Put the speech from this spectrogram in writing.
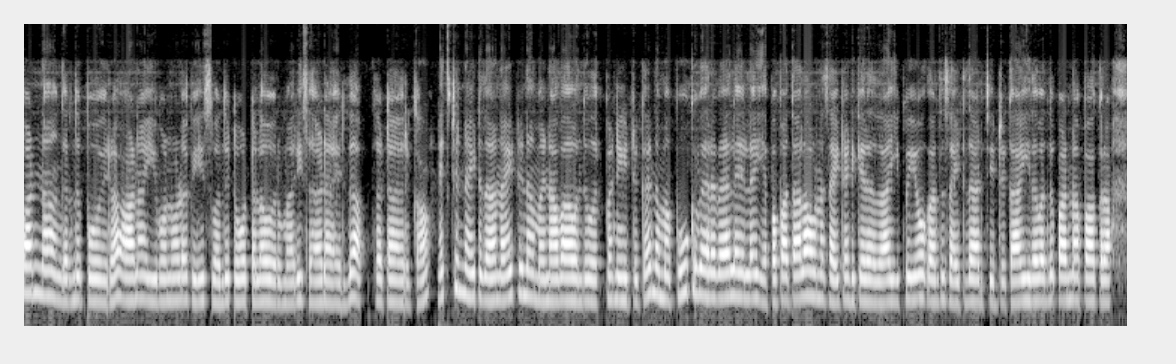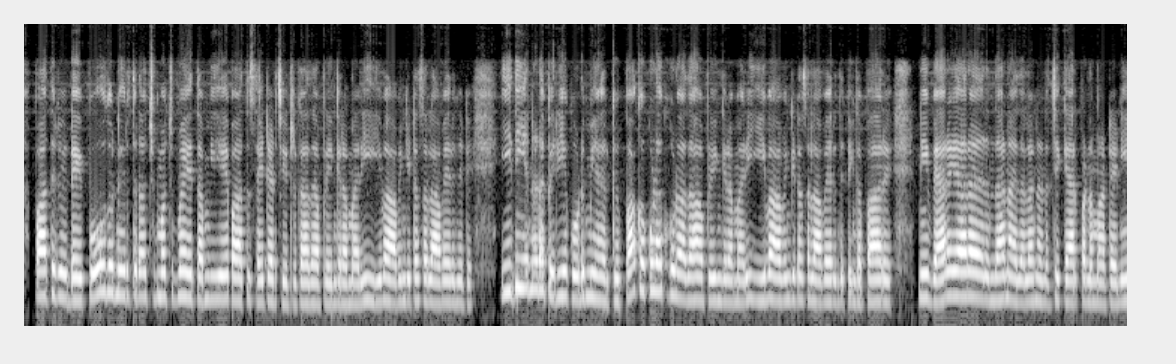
பண்ணா அங்கேருந்து போயிடும் ஆனால் இவனோட ஃபேஸ் வந்து டோட்டலாக ஒரு மாதிரி சேட் ஆயிடுது அப்செட்டாக இருக்கான். நெக்ஸ்ட் நைட்டு தான் நைட்டு நம்ம நவா வந்து ஒர்க் பண்ணிகிட்டு இருக்க. நம்ம பூக்கு வேற வேலை இல்லை எப்போ பார்த்தாலும் அவனை சைட் அடிக்கிறது தான். இப்பயும் உட்காந்து சைட்டு தான் அடிச்சிட்டு இருக்கா. இதை வந்து பண்ணா பார்க்குறான் பார்த்துட்டு டே போதும் நிறுத்துடா. சும்மா சும்மா என் தம்பியே பார்த்து சைட் அடிச்சிட்டு இருக்காது அப்படிங்கிற மாதிரி இவன் அவன்கிட்ட சொல்ல அவன் இருந்துட்டு இது என்னடா பெரிய கொடுமையாக இருக்குது பார்க்கக்கூட கூடாதா? அப்படிங்கிற மாதிரி ஈவா அவன்கிட்ட சொல்ல அவ இருந்துட்டு பாரு. நீ வேற யாரா இருந்தா நான் இதெல்லாம் நினச்சி கேர் பண்ண மாட்டேன். நீ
